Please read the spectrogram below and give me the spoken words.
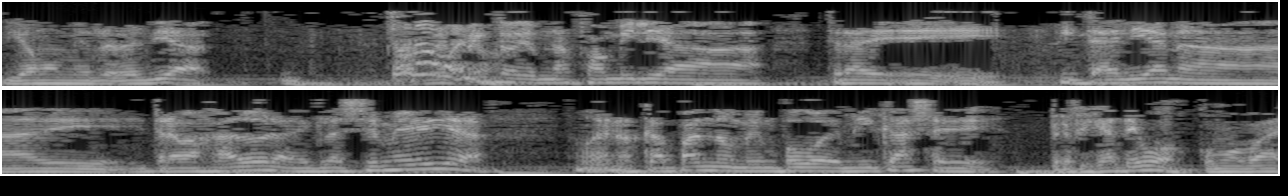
digamos, mi rebeldía No, no, respecto bueno. de una familia tra- eh, italiana de trabajadora de clase media, bueno, escapándome un poco de mi casa y de, Pero fíjate vos cómo, va,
